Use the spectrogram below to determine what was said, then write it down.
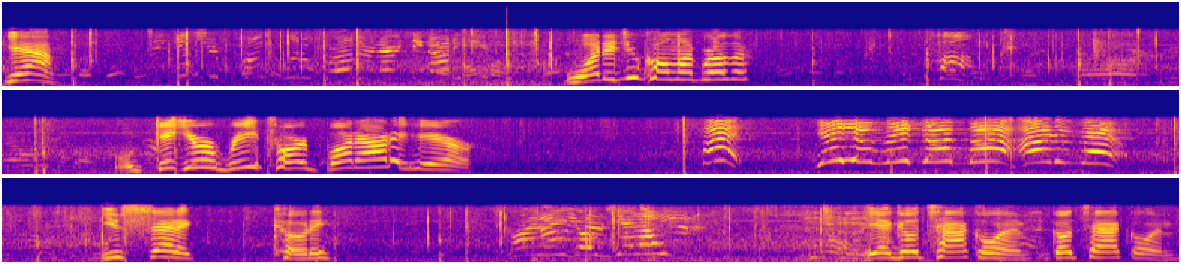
yeah. Just get your punk little brother and everything out of here. What did you call my brother? Punk. Well, get your retard butt out of here. Hey, get your retard butt out of. You said it, Cody. Why don't you go get him? Yeah, go tackle him. Go tackle him.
